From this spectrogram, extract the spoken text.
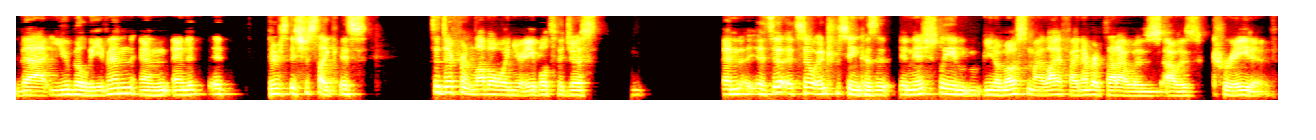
that you believe in. And and it, it there's it's just like it's it's a different level when you're able to just and it's it's so interesting because initially you know most of my life i never thought i was i was creative.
